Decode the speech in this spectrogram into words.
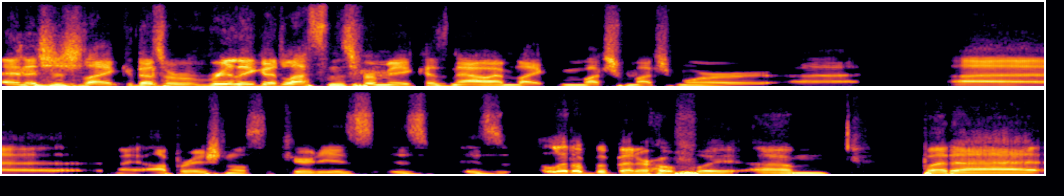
and it's just like those were really good lessons for me because now I'm like much much more uh, uh, my operational security is is is a little bit better hopefully. Um, but uh,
